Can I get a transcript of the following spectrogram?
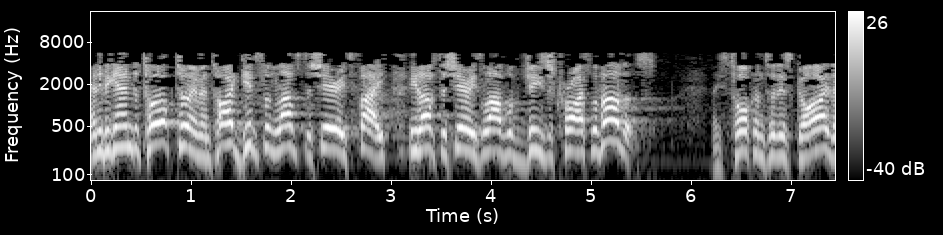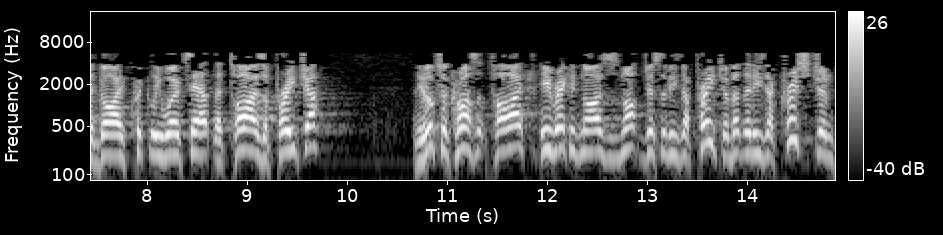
and he began to talk to him, and Ty Gibson loves to share his faith. He loves to share his love of Jesus Christ with others. And he's talking to this guy, the guy quickly works out that Ty is a preacher, and he looks across at Ty, he recognizes not just that he's a preacher, but that he's a Christian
